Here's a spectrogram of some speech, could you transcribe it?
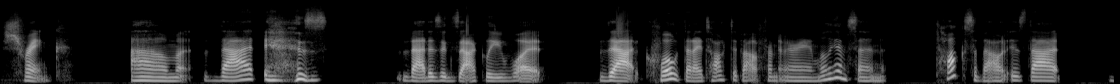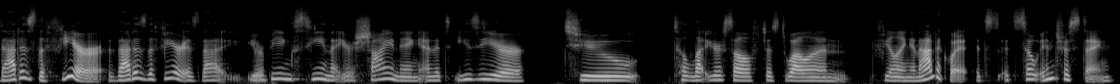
shrink. Um that is that is exactly what that quote that I talked about from Marianne Williamson talks about is that that is the fear. That is the fear is that you're being seen, that you're shining, and it's easier to to let yourself just dwell in feeling inadequate. It's it's so interesting.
